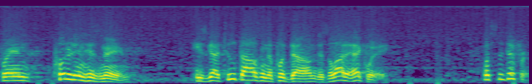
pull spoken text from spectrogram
friend put it in his name? He's got 2000 to put down. There's a lot of equity. What's the difference?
